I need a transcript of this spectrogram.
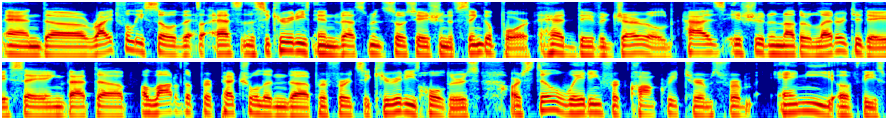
and uh, rightfully so. As the Securities Investment Association of Singapore head David Gerald has issued another letter today saying that uh, a lot of the perpetual and uh, preferred securities holders are still waiting for concrete terms from any of these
